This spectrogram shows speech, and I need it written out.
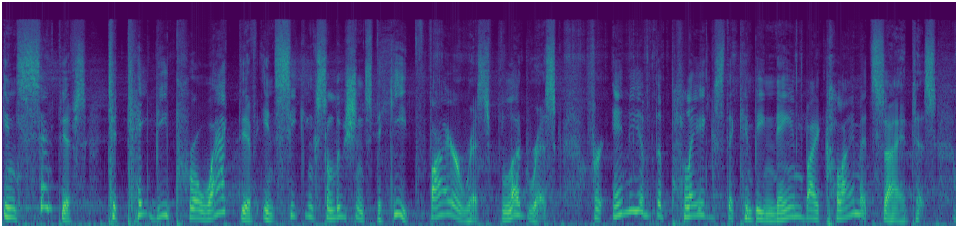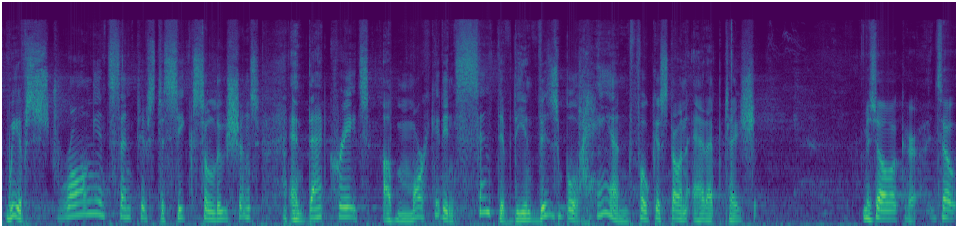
incentives to take, be proactive in seeking solutions to heat, fire risk, flood risk, for any of the plagues that can be named by climate scientists. We have strong incentives to seek solutions, and that creates a market incentive, the invisible hand focused on adaptation. Michele Wucker, so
